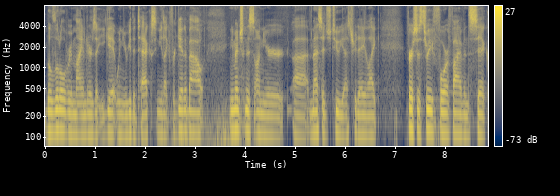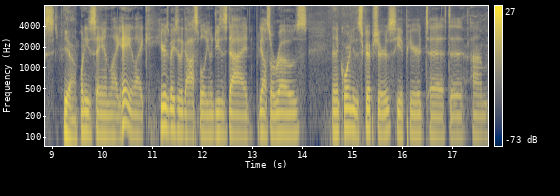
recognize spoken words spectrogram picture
the little reminders that you get when you read the text and you like forget about. You mentioned this on your uh, message too yesterday, like verses three, four, five, and six. Yeah. when he's saying like, "Hey, like here's basically the gospel. You know, Jesus died, but he also rose. Then, according to the scriptures, he appeared to to um,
